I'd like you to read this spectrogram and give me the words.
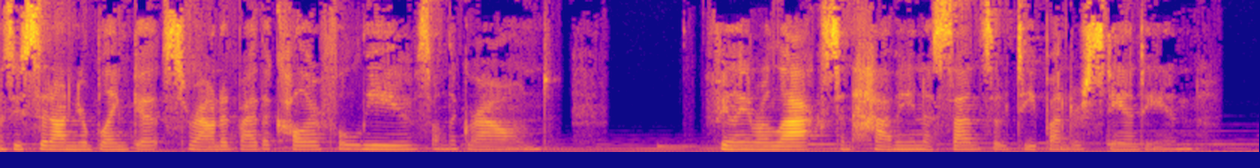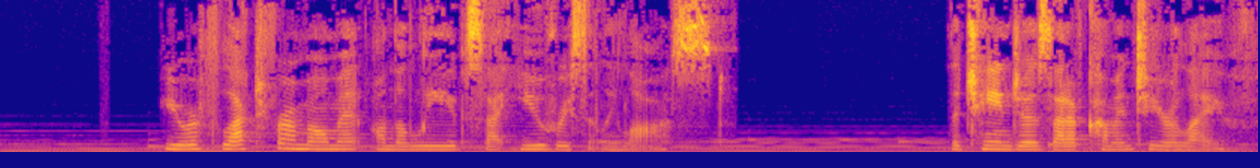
As you sit on your blanket surrounded by the colorful leaves on the ground, feeling relaxed and having a sense of deep understanding. You reflect for a moment on the leaves that you've recently lost, the changes that have come into your life,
